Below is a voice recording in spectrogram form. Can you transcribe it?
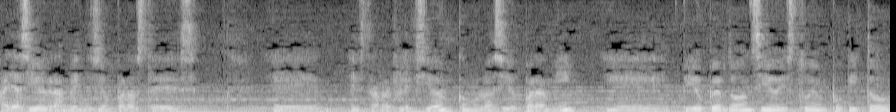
haya sido de gran bendición para ustedes eh, esta reflexión como lo ha sido para mí. Eh, pido perdón si hoy estuve un poquito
